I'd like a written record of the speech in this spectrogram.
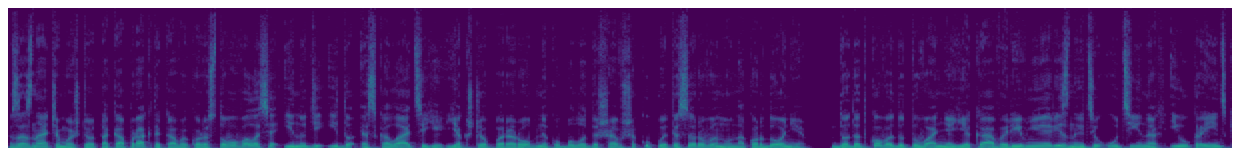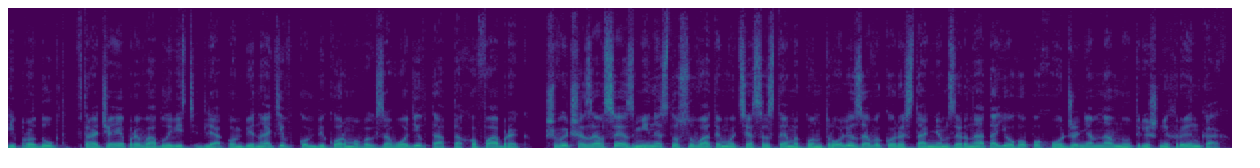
Зазначимо, що така практика використовувалася іноді і до ескалації, якщо переробнику було дешевше купити сировину на кордоні. Додаткове дотування ЄК вирівнює різницю у цінах, і український продукт втрачає привабливість для комбінатів, комбікормових заводів та птахофабрик. Швидше за все, зміни стосуватимуться системи контролю за використанням зерна та його походженням на внутрішніх ринках.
